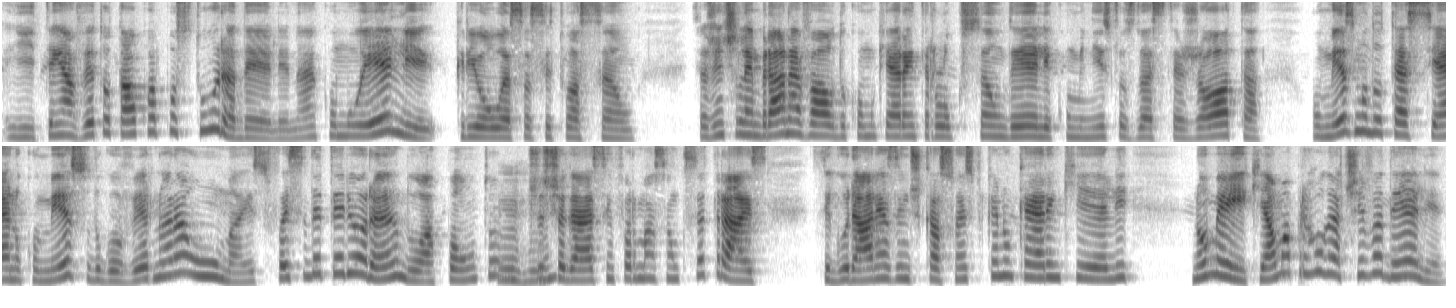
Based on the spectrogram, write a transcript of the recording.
E tem a ver total com a postura dele, né? Como ele criou essa situação. Se a gente lembrar, né, Valdo, como que era a interlocução dele com ministros do STJ, o mesmo do TSE no começo do governo era uma. Isso foi se deteriorando a ponto uhum. de chegar a essa informação que você traz. Segurarem as indicações porque não querem que ele nomeie, que é uma prerrogativa dele.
